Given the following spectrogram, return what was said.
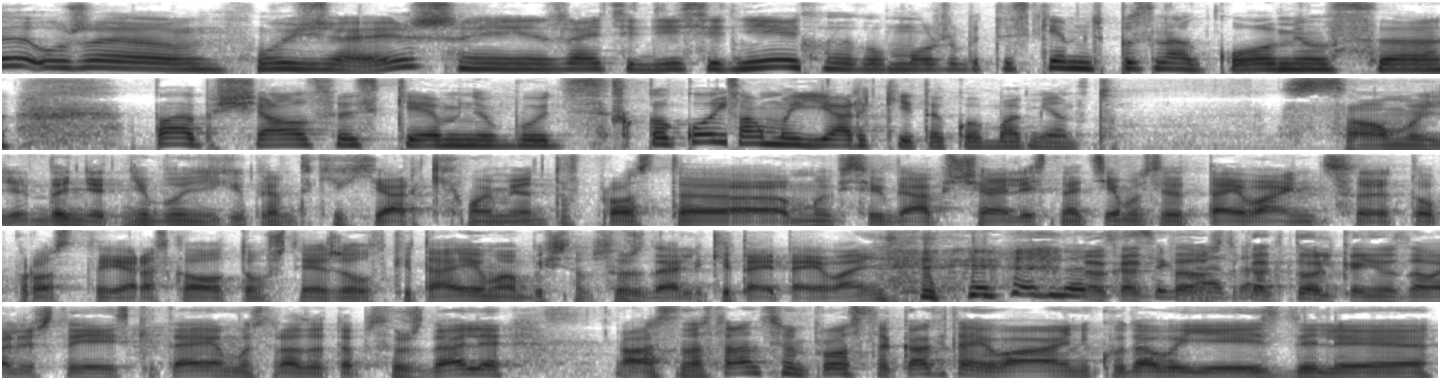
Ты уже уезжаешь, и за эти 10 дней, может быть, ты с кем-нибудь познакомился, пообщался с кем-нибудь. Какой самый яркий такой момент? Самый... Да нет, не было никаких прям таких ярких моментов, просто мы всегда общались на тему, если это тайваньцы, то просто я рассказал о том, что я жил в Китае, мы обычно обсуждали Китай-Тайвань. Но как только они узнавали, что я из Китая, мы сразу это обсуждали. А с иностранцами просто как Тайвань, куда вы ездили,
